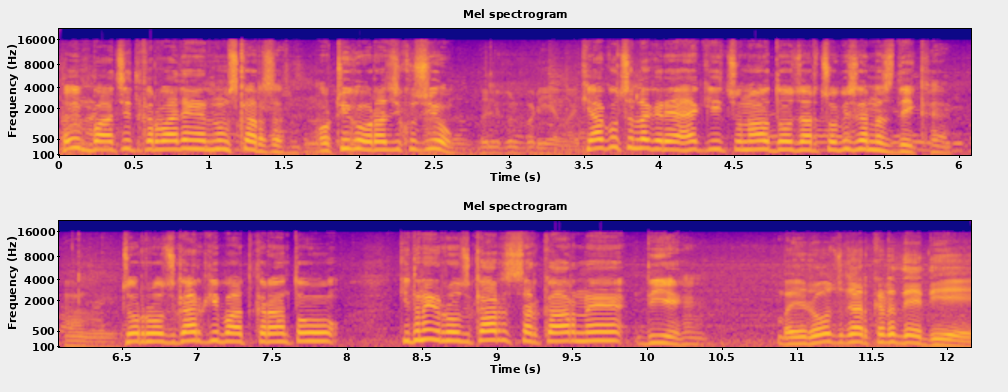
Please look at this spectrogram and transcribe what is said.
तो बातचीत करवा देंगे। नमस्कार सर। और ठीक हो राज़ी खुशी हो? बिल्कुल बढ़िया भाई। क्या कुछ लग रहा है कि चुनाव 2024 का नज़दीक है? जो रोज़गार की बात करा तो कितने रोज़गार सरकार ने दिए हैं? भाई रोज़गार कर दे दिए।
